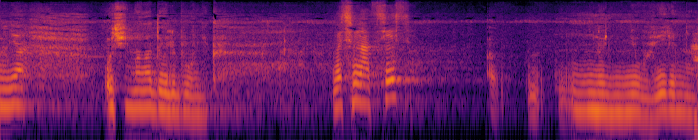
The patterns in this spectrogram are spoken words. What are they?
У меня очень молодой любовник. 18 есть? А, ну, не уверена.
